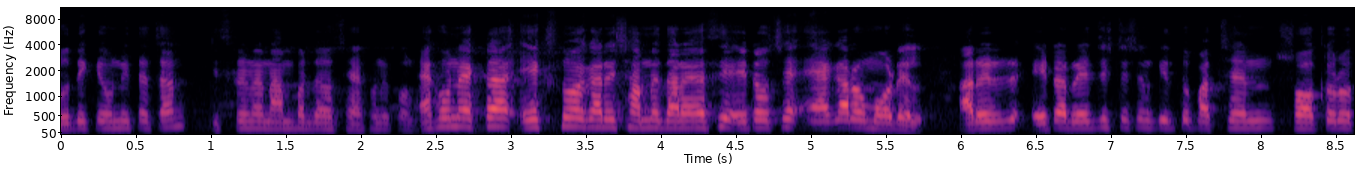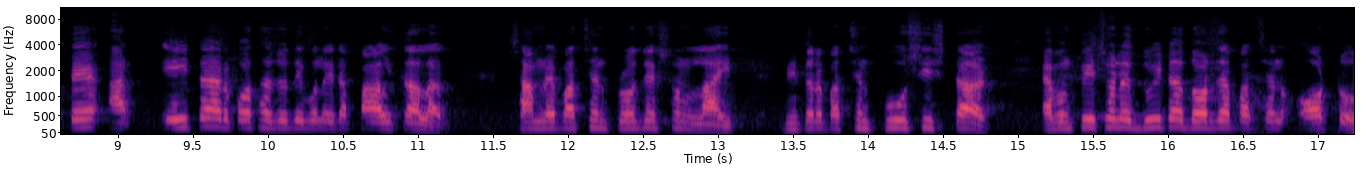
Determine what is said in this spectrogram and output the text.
যদি কেউ নিতে চান স্ক্রিনে নাম্বার দেওয়া আছে, এখনই কল এখন একটা এক্স নোয়া গাড়ির সামনে দাঁড়ায় আছে, এটা হচ্ছে এগারো মডেল আর এর এটা রেজিস্ট্রেশন কিন্তু পাচ্ছেন সতেরোতে, আর এইটার কথা যদি বলি, এটা পাল কালার সামনে পাচ্ছেন প্রজেকশন লাইট ভিতরে পাচ্ছেন পুশ স্টার্ট এবং পিছনে দুইটা দরজা পাচ্ছেন অটো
